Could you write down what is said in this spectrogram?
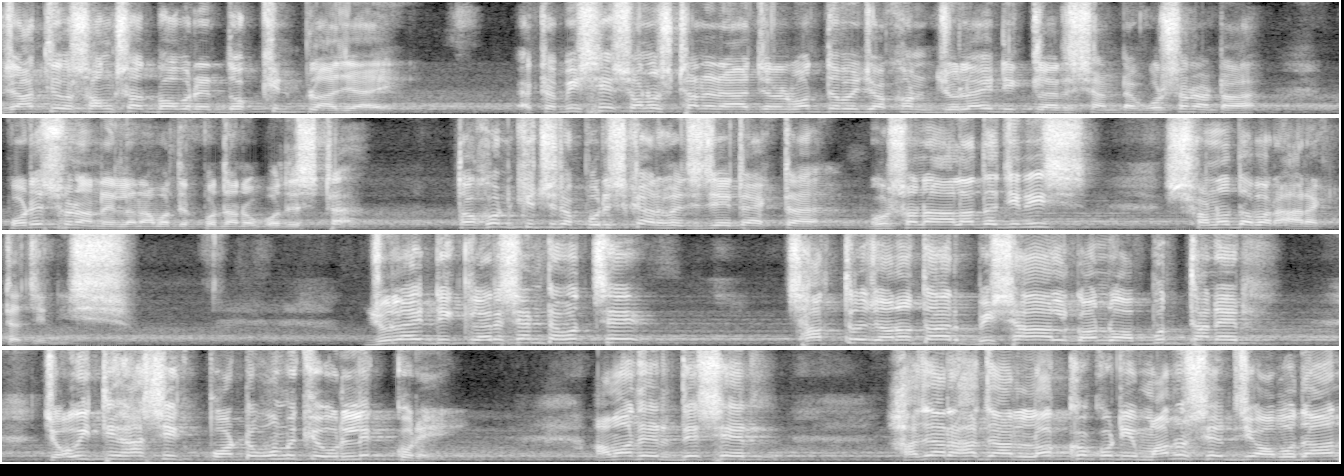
জাতীয় সংসদ ভবনের দক্ষিণ প্লাজায় একটা বিশেষ অনুষ্ঠানের আয়োজনের মাধ্যমে যখন জুলাই ডিক্লারেশনটা ঘোষণাটা পড়ে শোনা নিলেন আমাদের প্রধান উপদেষ্টা, তখন কিছুটা পরিষ্কার হয়েছে যে এটা একটা ঘোষণা আলাদা জিনিস, সনদ আবার আর একটা জিনিস। জুলাই ডিক্লারেশনটা হচ্ছে ছাত্র জনতার বিশাল গণ অভ্যুত্থানের যে ঐতিহাসিক পটভূমিকে উল্লেখ করে আমাদের দেশের হাজার হাজার লক্ষ কোটি মানুষের যে অবদান,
